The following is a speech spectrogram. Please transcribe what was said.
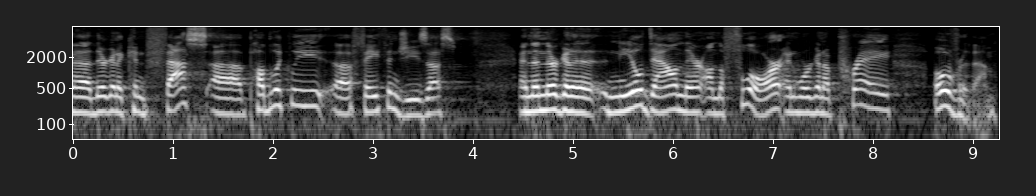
uh, they're going to confess uh, publicly uh, faith in Jesus. And then they're going to kneel down there on the floor and we're going to pray over them.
